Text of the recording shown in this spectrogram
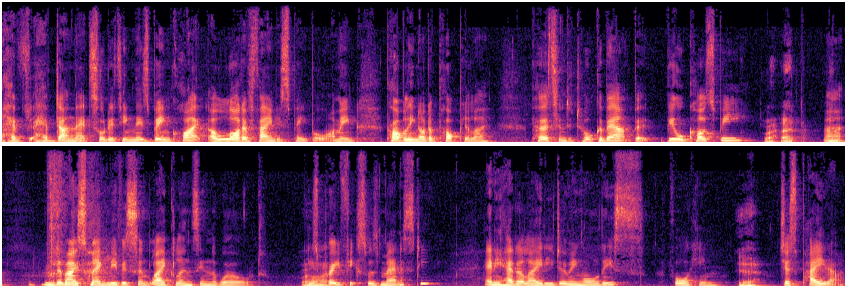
have have done that sort of thing. There's been quite a lot of famous people. I mean, probably not a popular person to talk about, but Bill Cosby, Right. the most magnificent lakelands in the world. His prefix was Manistee, and he had a lady doing all this for him. Yeah. Just paid her.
